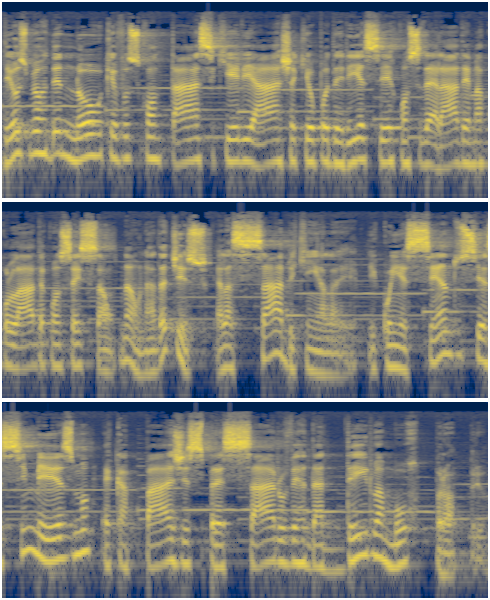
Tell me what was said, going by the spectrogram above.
Deus me ordenou que vos contasse que ele acha que eu poderia ser considerada Imaculada Conceição. Não, nada disso. Ela sabe quem ela é e, conhecendo-se a si mesmo, é capaz de expressar o verdadeiro amor próprio.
